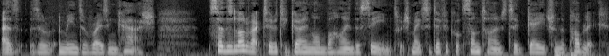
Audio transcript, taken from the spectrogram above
as, as a, a means of raising cash. So there's a lot of activity going on behind the scenes, which makes it difficult sometimes to gauge from the public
